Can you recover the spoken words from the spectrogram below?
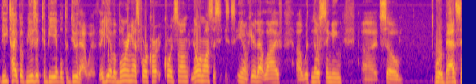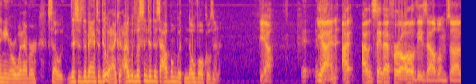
the type of music to be able to do that with. Like you have a boring ass four chord song, no one wants to you know hear that live uh, with no singing, uh, so or bad singing or whatever. So this is the band to do it. I could I would listen to this album with no vocals in it. Yeah. Yeah, and I, I would say that for all of these albums, uh,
